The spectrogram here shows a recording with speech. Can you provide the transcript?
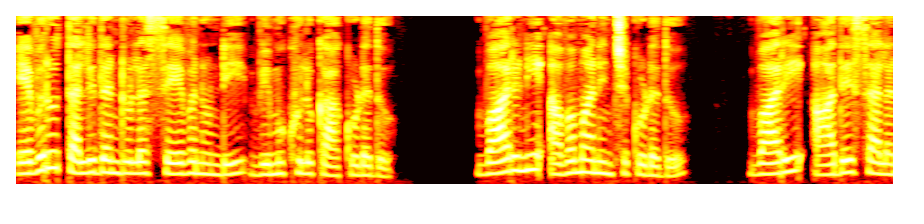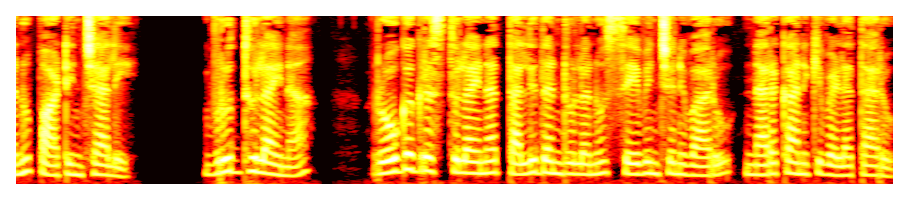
ఎవరూ తల్లిదండ్రుల సేవ నుండి విముఖులు కాకూడదు. వారిని అవమానించకూడదు. వారి ఆదేశాలను పాటించాలి. వృద్ధులైన రోగగ్రస్తులైన తల్లిదండ్రులను సేవించనివారు నరకానికి వెళతారు.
